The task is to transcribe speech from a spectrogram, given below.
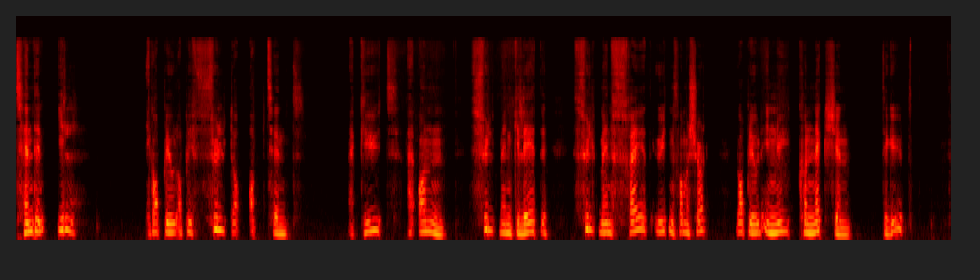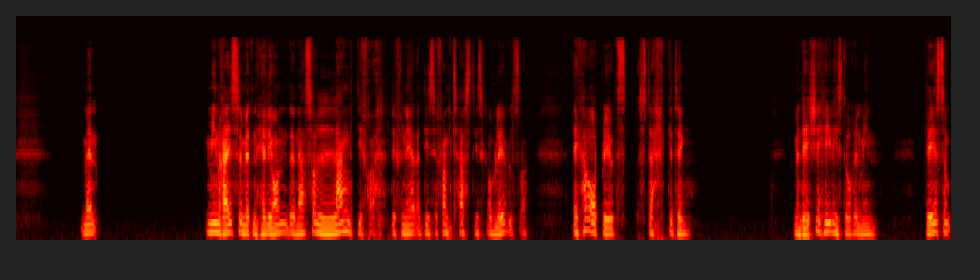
tenner en ild. Jeg opplevde å bli fylt og opptent av Gud, av Ånden, fylt med en glede, fylt med en fred utenfor meg sjøl. Jeg opplevde en ny connection til Gud. Men min reise med Den hellige ånd den er så langt ifra definert av disse fantastiske opplevelser. Jeg har opplevd sterke ting, men det er ikke hele historien min. Det som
